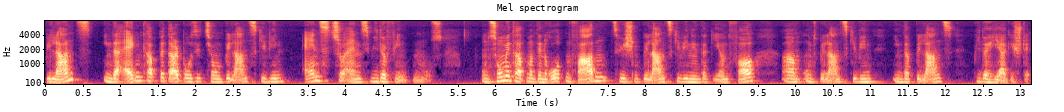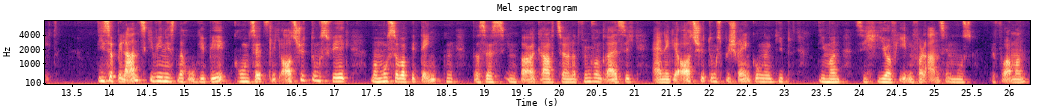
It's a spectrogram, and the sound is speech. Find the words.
Bilanz, in der Eigenkapitalposition Bilanzgewinn 1 zu 1 wiederfinden muss. Und somit hat man den roten Faden zwischen Bilanzgewinn in der G&V ähm, und Bilanzgewinn in der Bilanz wiederhergestellt. Dieser Bilanzgewinn ist nach UGB grundsätzlich ausschüttungsfähig. Man muss aber bedenken, dass es in 235 einige Ausschüttungsbeschränkungen gibt, die man sich hier auf jeden Fall ansehen muss, bevor man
